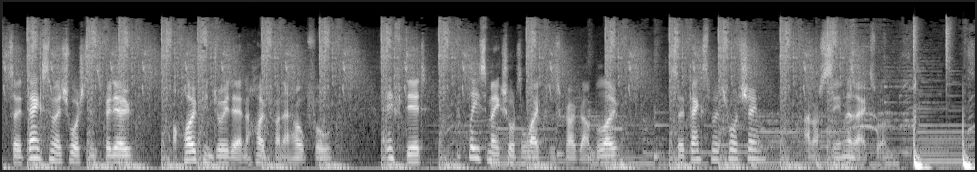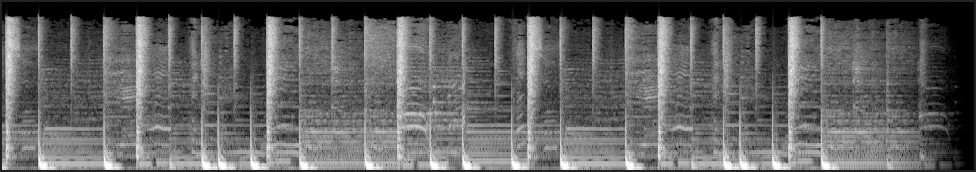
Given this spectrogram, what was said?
So thanks so much for watching this video, I hope you enjoyed it and I hope you found it helpful, and if you did, please make sure to like and subscribe down below. So thanks so much for watching, and I'll see you in the next one.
